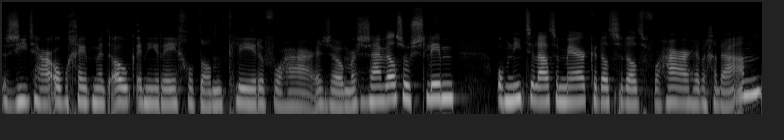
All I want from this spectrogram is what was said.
ziet haar op een gegeven moment ook en die regelt dan kleren voor haar en zo. Maar ze zijn wel zo slim om niet te laten merken dat ze dat voor haar hebben gedaan.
